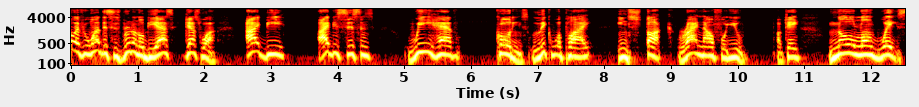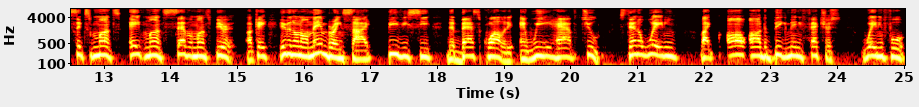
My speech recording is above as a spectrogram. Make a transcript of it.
Hello, everyone. This is Brunno No BS. Guess what? IB, IB Systems, we have coatings, liquid apply in stock right now for you. Okay. No long wait, six months, eight months, seven months period. Okay. Even on our membrane side, PVC, the best quality. And we have two. Stand of waiting like all other big manufacturers waiting for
